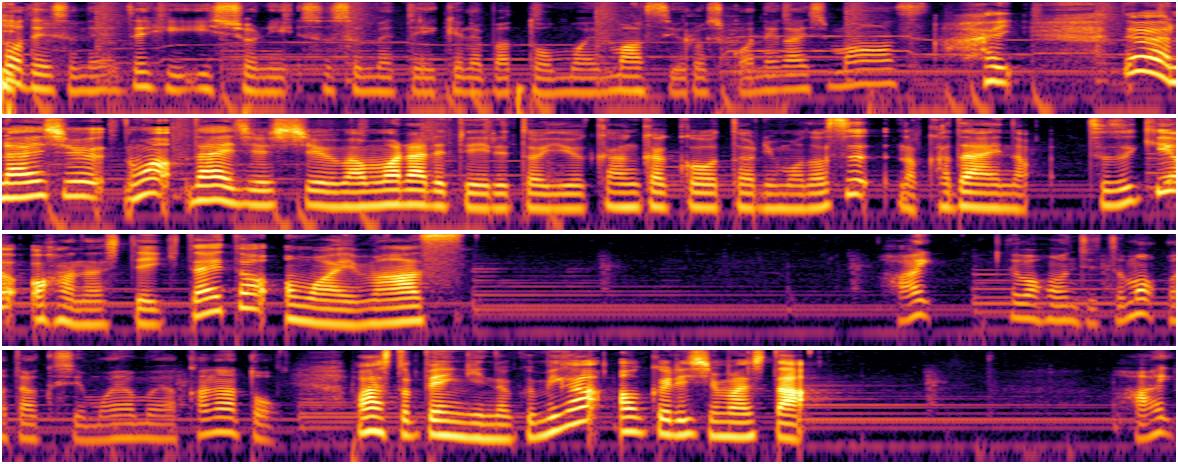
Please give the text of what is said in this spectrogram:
そうですね。ぜひ一緒に進めていければと思います。よろしくお願いします。はい、では来週も第10週守られているという感覚を取り戻すの課題の続きをお話していきたいと思います。はい。では本日も私もやもやかなと。ファーストペンギンの組がお送りしました。はい。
